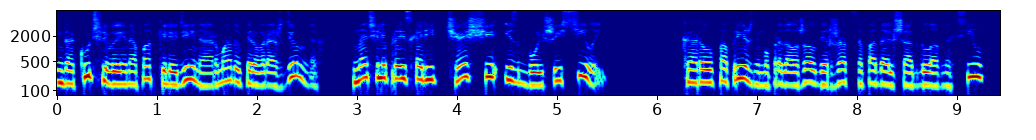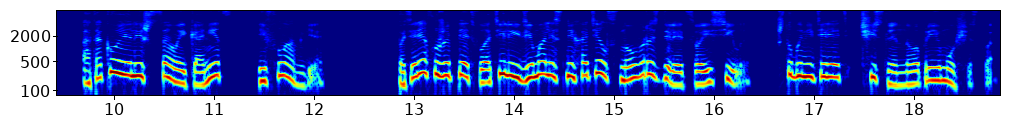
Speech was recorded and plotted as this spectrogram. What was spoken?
докучливые нападки людей на армаду перворожденных начали происходить чаще и с большей силой. Карл по-прежнему продолжал держаться подальше от главных сил, атакуя лишь самый конец и фланги. Потеряв уже пять флотилий, Дималис не хотел снова разделять свои силы, чтобы не терять численного преимущества.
